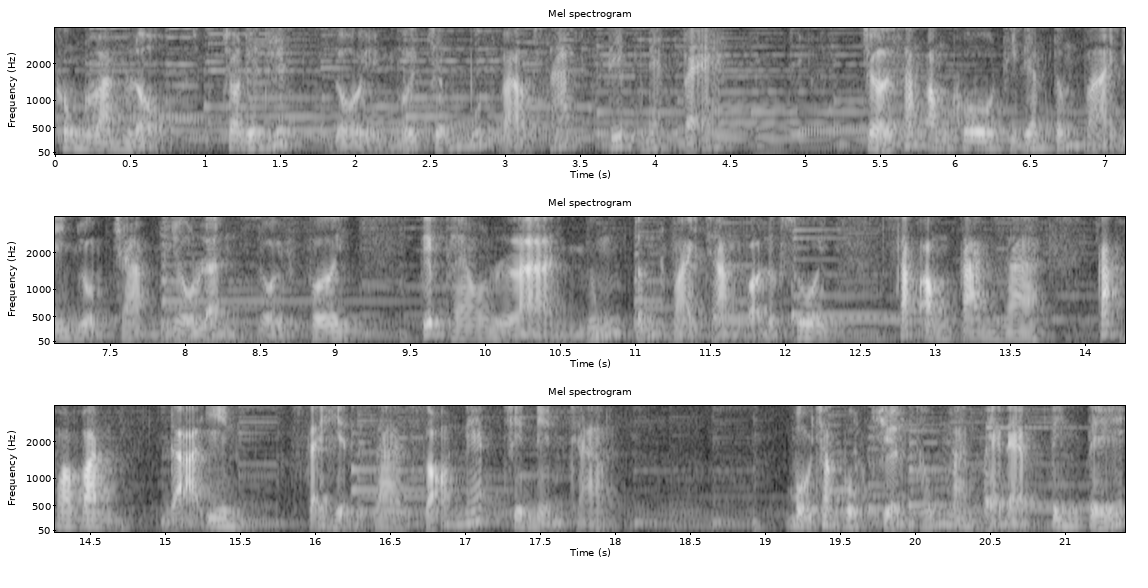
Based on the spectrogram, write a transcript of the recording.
không loang lổ, cho đến hết rồi mới chấm bút vào sáp tiếp nét vẽ. Chờ sáp ong khô thì đem tấm vải đi nhuộm chàm nhiều lần rồi phơi. Tiếp theo là nhúng tấm vải chàm vào nước sôi, sáp ong tan ra, các hoa văn đã in sẽ hiện ra rõ nét trên nền chàm. Bộ trang phục truyền thống mang vẻ đẹp tinh tế,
